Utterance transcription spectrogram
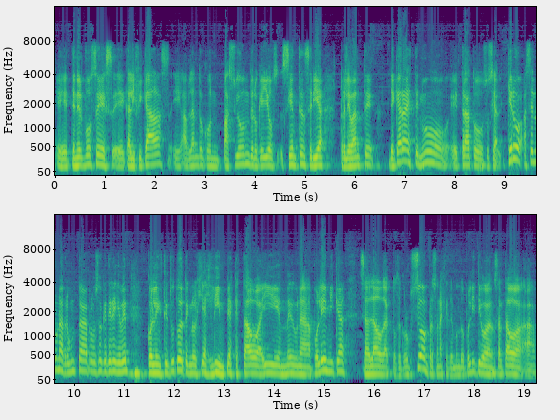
eh, tener voces eh, calificadas, eh, hablando con pasión de lo que ellos sienten, sería relevante de cara a este nuevo eh, trato social. Quiero hacerle una pregunta, profesor, que tiene que ver con el Instituto de Tecnologías Limpias, que ha estado ahí en medio de una polémica. Se ha hablado de actos de corrupción, personajes del mundo político han saltado a,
